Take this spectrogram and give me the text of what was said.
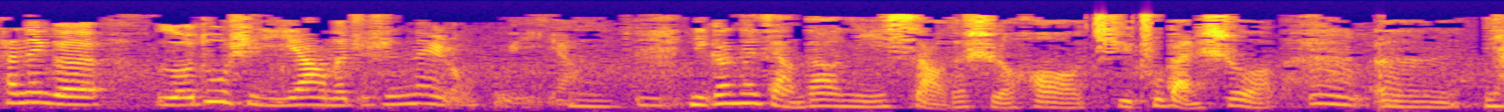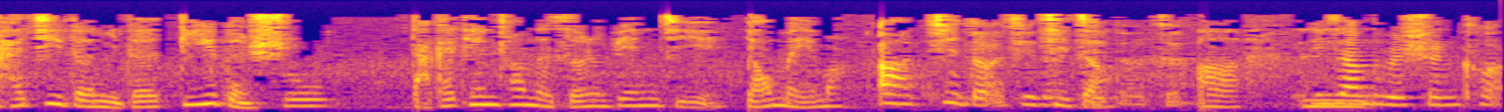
它那个额度是一样的，只是内容不一样。嗯嗯，你刚才讲到你小的时候去出版社，嗯嗯，你还记得你的第一本书《打开天窗》的责任编辑姚梅吗？啊，记得记得记得对，啊，印象特别深刻，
